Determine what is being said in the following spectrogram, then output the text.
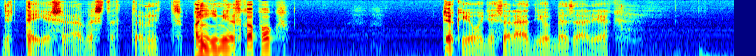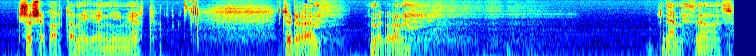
De teljesen elvesztettem itt. Annyi e-mailt kapok, tök jó, hogy ezt a rádiót bezárják. Sose kaptam még ennyi e-mailt. Türelem, megölöm. Nem, ez nem az.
